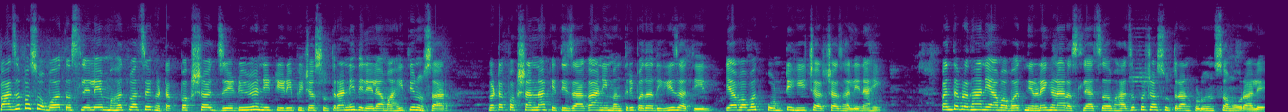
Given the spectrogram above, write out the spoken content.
भाजपसोबत असलेले महत्त्वाचे घटक पक्ष जे डी यू आणि टी डी पीच्या सूत्रांनी दिलेल्या माहितीनुसार घटक पक्षांना किती जागा आणि मंत्रिपदं दिली जातील याबाबत कोणतीही चर्चा झाली नाही. पंतप्रधान याबाबत निर्णय घेणार असल्याचं भाजपच्या सूत्रांकडून समोर आले.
